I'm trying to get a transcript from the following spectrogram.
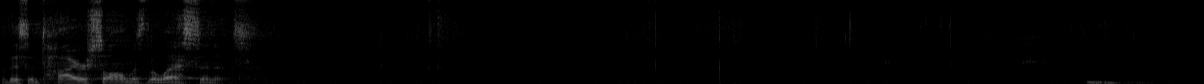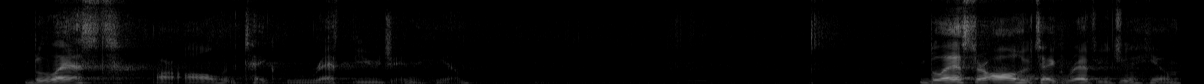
of this entire psalm is the last sentence. Blessed are all who take refuge in him. Blessed are all who take refuge in him.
